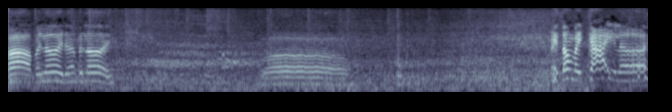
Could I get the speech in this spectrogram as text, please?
ว้าว ไปเลยเดินไปเลย ว้าว ไม่ต้องไปใกล้เลย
